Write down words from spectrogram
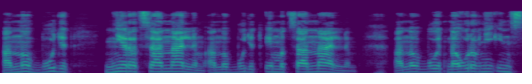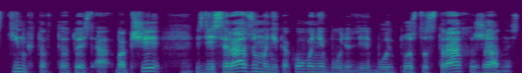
оно будет нерациональным, оно будет эмоциональным, оно будет на уровне инстинктов. То, то есть а, вообще здесь разума никакого не будет, здесь будет просто страх и жадность.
